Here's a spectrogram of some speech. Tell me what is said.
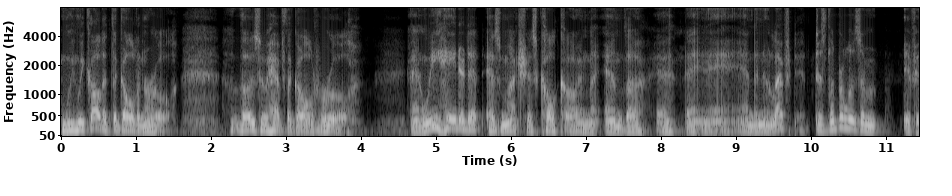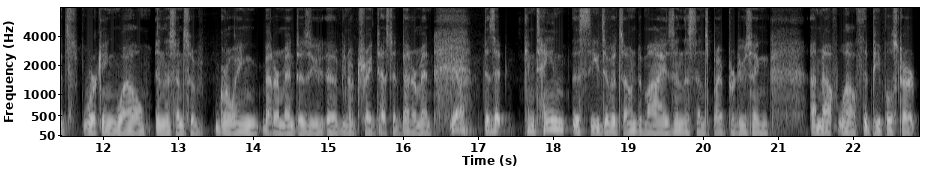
we we called it the golden rule. Those who have the gold rule and we hated it as much as Kolko and the and the and, and the New Left did. Does liberalism if it's working well in the sense of growing betterment as you uh, you know trade tested betterment yeah does it contain the seeds of its own demise in the sense by producing enough wealth that people start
